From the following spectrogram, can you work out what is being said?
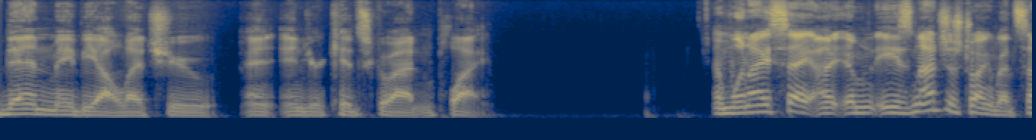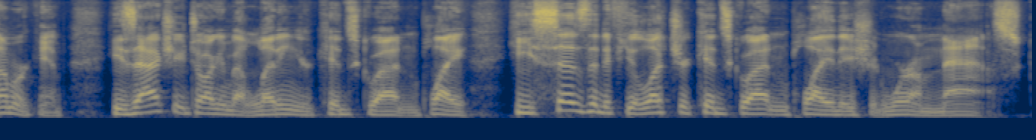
then maybe I'll let you and, and your kids go out and play. And when I say, I, I mean, he's not just talking about summer camp, he's actually talking about letting your kids go out and play. He says that if you let your kids go out and play, they should wear a mask.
